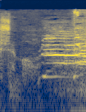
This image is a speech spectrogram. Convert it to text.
Assemble. No!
